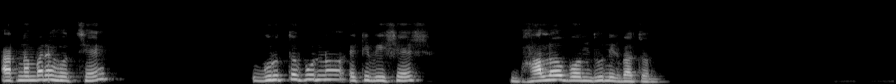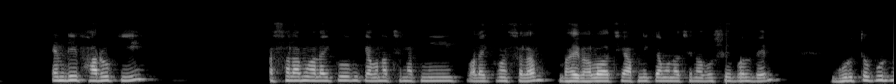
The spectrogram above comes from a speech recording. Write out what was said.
আট নম্বরে হচ্ছে, গুরুত্বপূর্ণ একটি বিশেষ, ভালো বন্ধু নির্বাচন। এমডি ফারুকী, আসসালামু আলাইকুম, কেমন আছেন আপনি? ওয়ালাইকুম আসসালাম। ভাই, ভালো আছি। আপনি কেমন আছেন অবশ্যই বলবেন। গুরুত্বপূর্ণ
